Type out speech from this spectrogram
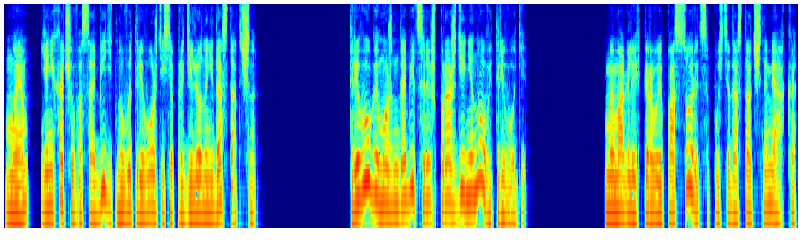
Мэм, я не хочу вас обидеть, но вы тревожитесь определенно недостаточно. Тревогой можно добиться лишь порождения новой тревоги. Мы могли впервые поссориться, пусть и достаточно мягко,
